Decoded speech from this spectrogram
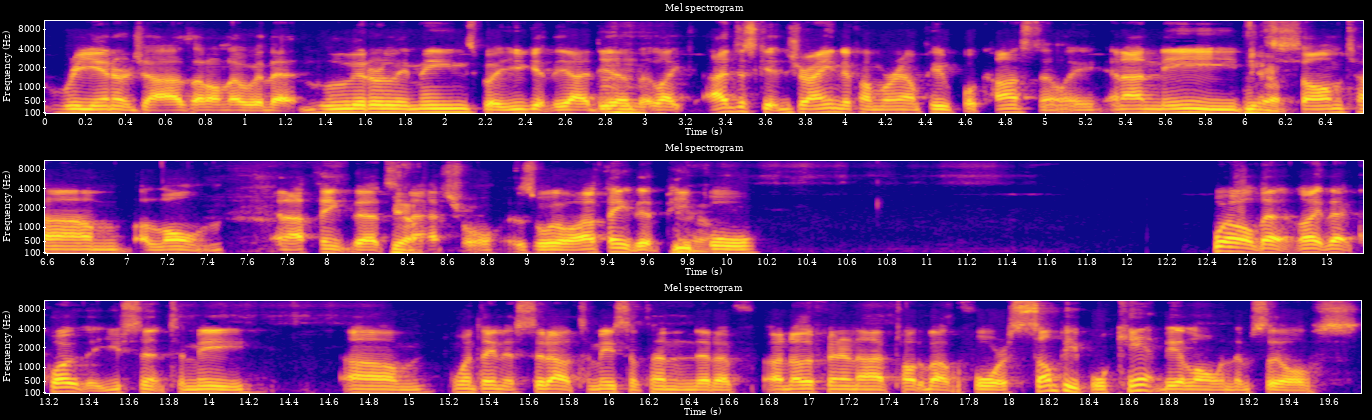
re-energize. I don't know what that literally means, but you get the idea. Mhm. But like I just get drained if I'm around people constantly, and I need Yeah. some time alone, and I think that's Yeah. natural as well. I think that people, well, that like that quote that you sent to me. Um, one thing that stood out to me, something that I've, another friend and I have talked about before. Some people can't be alone with themselves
